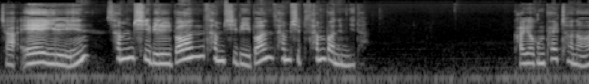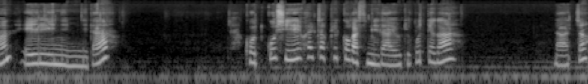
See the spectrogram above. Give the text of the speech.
자 에일린 31번 32번 33번입니다 가격은 8,000원. 에일린입니다. 자, 곧 꽃이 활짝 필 것 같습니다. 여기 꽃대가 나왔죠?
